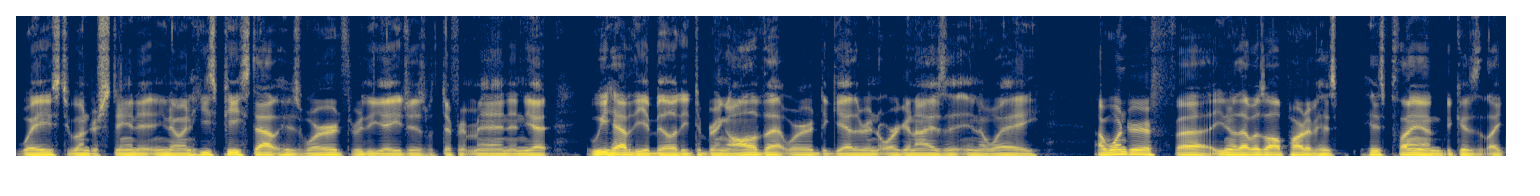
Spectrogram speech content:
ways to understand it, and, you know, and he's pieced out his word through the ages with different men, and yet we have the ability to bring all of that word together and organize it in a way. I wonder if uh, you know that was all part of his his plan because like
